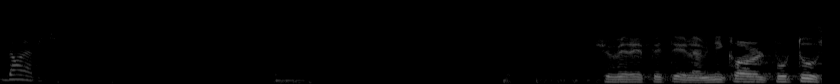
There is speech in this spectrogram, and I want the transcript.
dans la vie. Je vais répéter une école pour tous,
